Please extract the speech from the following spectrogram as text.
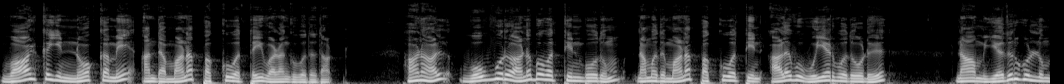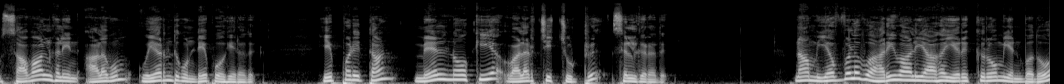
வாழ்க்கையின் நோக்கமே அந்த மனப்பக்குவத்தை வழங்குவதுதான். ஆனால் ஒவ்வொரு அனுபவத்தின் போதும் நமது மனப்பக்குவத்தின் அளவு உயர்வதோடு நாம் எதிர்கொள்ளும் சவால்களின் அளவும் உயர்ந்து கொண்டே போகிறது. இப்படித்தான் மேல்நோக்கிய வளர்ச்சி சுற்று செல்கிறது. நாம் எவ்வளவு அறிவாளியாக இருக்கிறோம் என்பதோ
